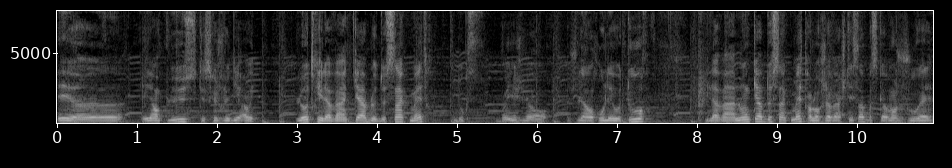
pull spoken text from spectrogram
Et, euh, et en plus, qu'est-ce que je voulais dire? Ah oui, l'autre il avait un câble de 5 mètres. Donc vous voyez, je l'ai enroulé autour. Il avait un long câble de 5 mètres. Alors j'avais acheté ça parce qu'avant je jouais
